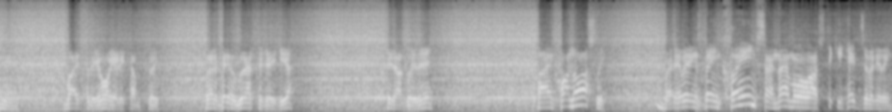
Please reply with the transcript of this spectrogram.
Yeah. Wait for the audio to come through. We've got a bit of work to do here. Bit ugly there. Playing quite nicely. But everything's been cleaned, so no more uh, sticky heads of anything.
